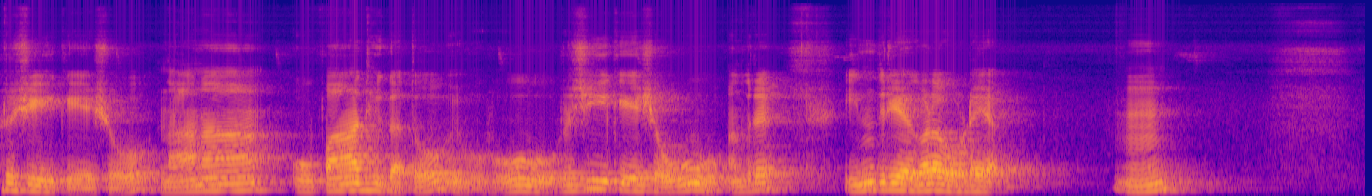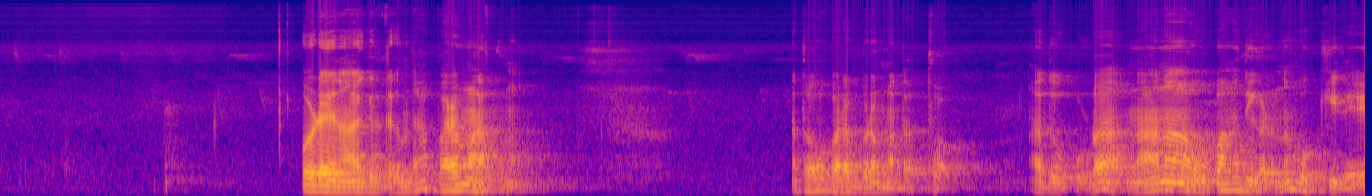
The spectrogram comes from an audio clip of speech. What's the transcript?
ಹೃಷಿಕೇಶೋ ನಾನಾ ಉಪಾಧಿಗತೋ ವಿಭು ಹೃಷಿಕೇಶವು ಅಂದರೆ ಇಂದ್ರಿಯಗಳ ಒಡೆಯ. ಒಡೆಯನಾಗಿರ್ತಕ್ಕಂತಹ ಪರಮಾತ್ಮ. ಅಥವಾ ಪರಬ್ರಹ್ಮ ತತ್ವ ಅದು ಕೂಡ ನಾನಾ ಉಪಾಧಿಗಳನ್ನು ಹೊಕ್ಕಿದೆ.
